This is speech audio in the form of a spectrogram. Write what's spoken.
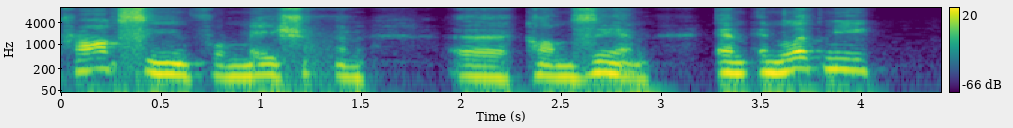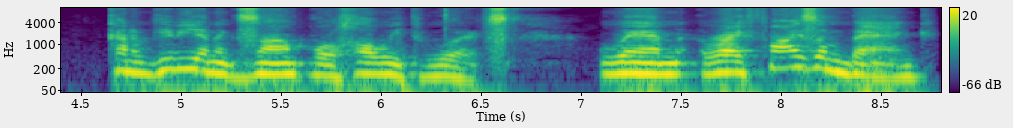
proxy information uh, comes in. And, and let me kind of give you an example how it works. When Raiffeisen Bank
